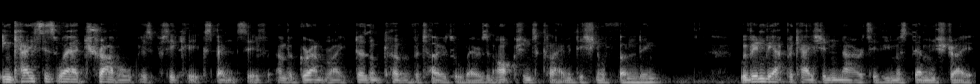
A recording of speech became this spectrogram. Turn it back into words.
In cases where travel is particularly expensive and the grant rate doesn't cover the total, there is an option to claim additional funding. Within the application narrative, you must demonstrate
